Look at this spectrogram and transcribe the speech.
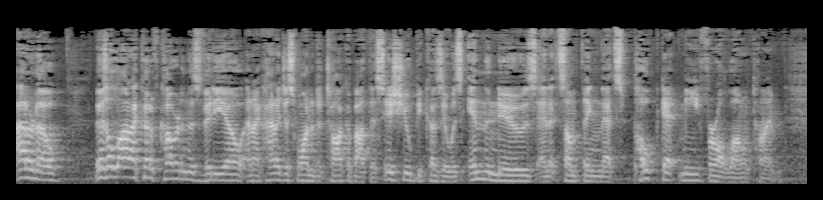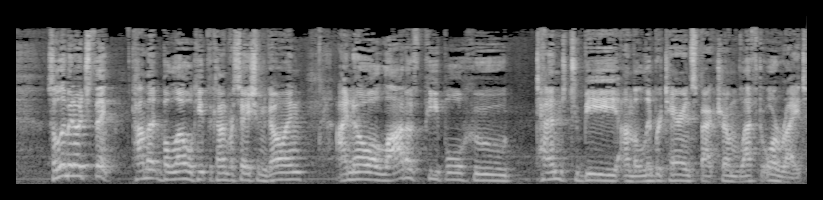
I don't know. There's a lot I could have covered in this video, and I kind of just wanted to talk about this issue because it was in the news and it's something that's poked at me for a long time. So let me know what you think. Comment below, we'll keep the conversation going. I know a lot of people who tend to be on the libertarian spectrum, left or right,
